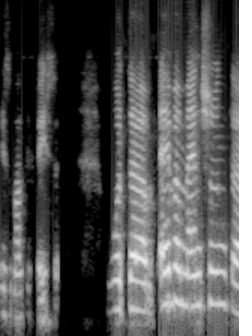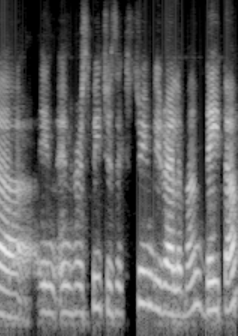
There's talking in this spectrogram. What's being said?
is multifaceted. What uh, Eva mentioned uh, in, in her speech is extremely relevant data,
